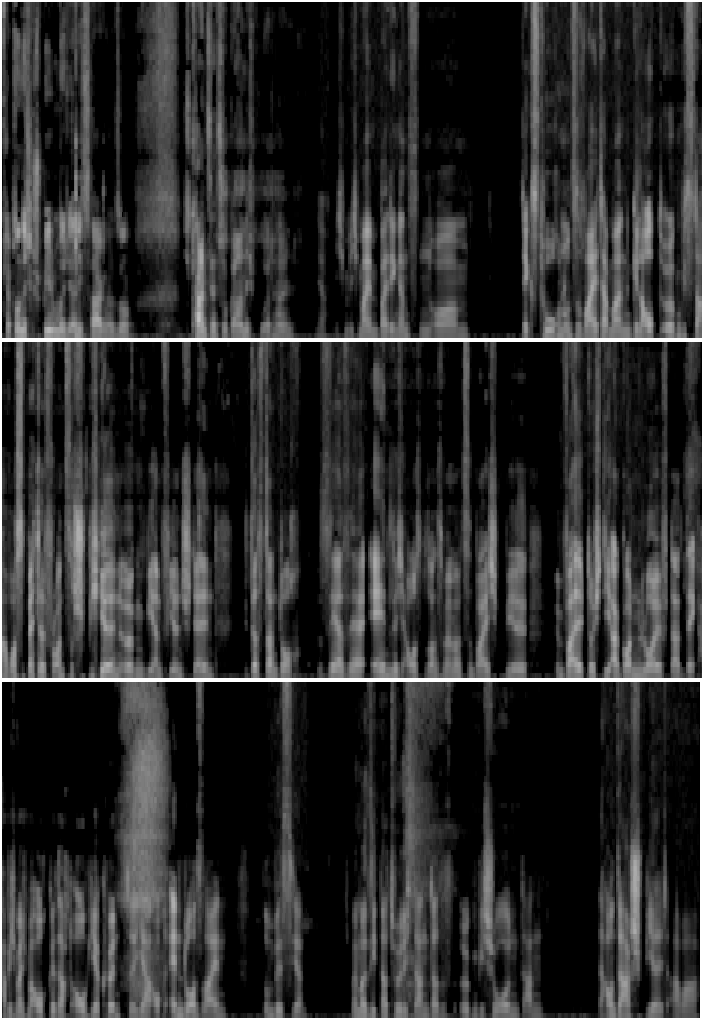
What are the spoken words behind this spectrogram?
Ich habe es noch nicht gespielt, muss ich ehrlich sagen. Also, ich kann es jetzt so gar nicht beurteilen. Ja, ich, ich meine, bei den ganzen ähm, Texturen und so weiter, man glaubt irgendwie Star Wars Battlefront zu spielen, irgendwie an vielen Stellen sieht das dann doch sehr, sehr ähnlich aus. Besonders wenn man zum Beispiel im Wald durch die Argonnen läuft, da habe ich manchmal auch gedacht, oh, hier könnte ja auch Endor sein. So ein bisschen. Ich meine, man sieht natürlich dann, dass es irgendwie schon dann da und da spielt, aber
